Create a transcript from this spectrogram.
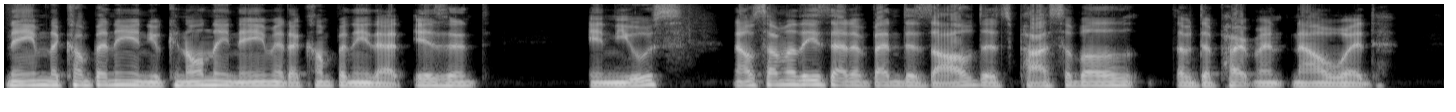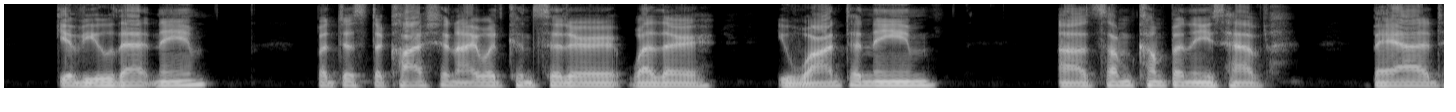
name the company? And you can only name it a company that isn't in use. Now, some of these that have been dissolved, it's possible the department now would give you that name. But just a caution, I would consider whether you want a name. Uh, some companies have bad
